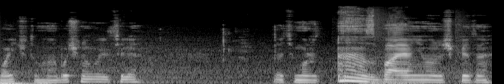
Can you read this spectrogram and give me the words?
Ой, что-то мы на обочину вылетели. Давайте, может, сбавим немножечко это.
